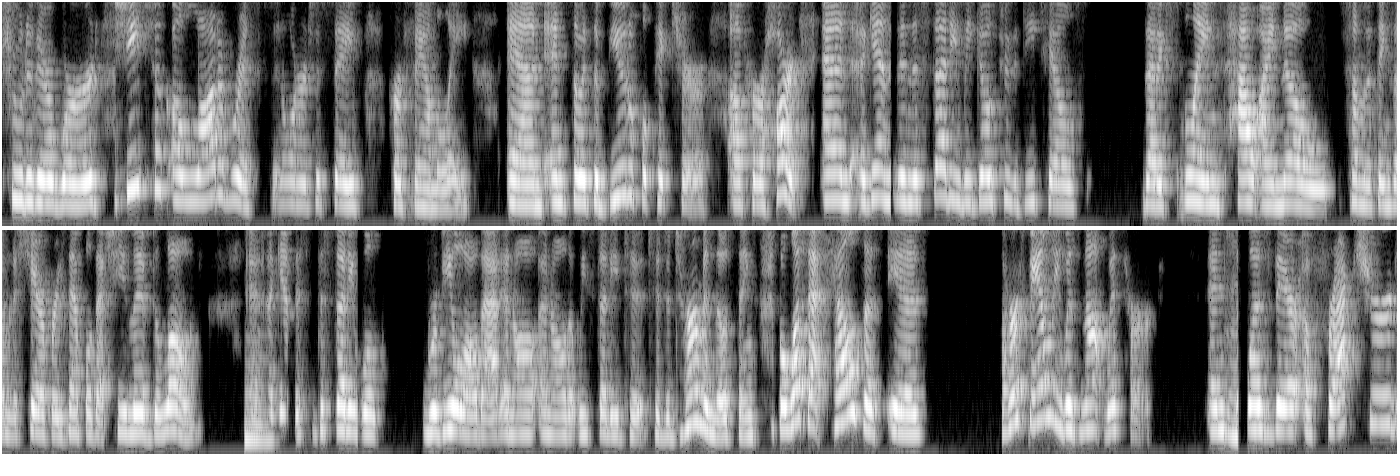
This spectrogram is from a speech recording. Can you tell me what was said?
true to their word. She took a lot of risks in order to save her family. And, and so it's a beautiful picture of her heart. And again, in the study, we go through the details that explains how I know some of the things I'm going to share. For example, that she lived alone. Mm. And again, this the study will reveal all that and all and all that we studied to to determine those things. But what that tells us is her family was not with her. And so was there a fractured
